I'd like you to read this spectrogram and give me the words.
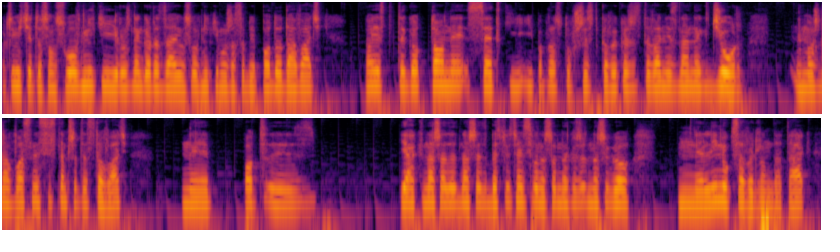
Oczywiście to są słowniki różnego rodzaju, słowniki można sobie pododawać. No jest tego tony, setki i po prostu wszystko. Wykorzystywanie znanych dziur. można własny system przetestować y, pod y, jak nasza, nasze bezpieczeństwo naszego, naszego mm, Linuxa wygląda, tak?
